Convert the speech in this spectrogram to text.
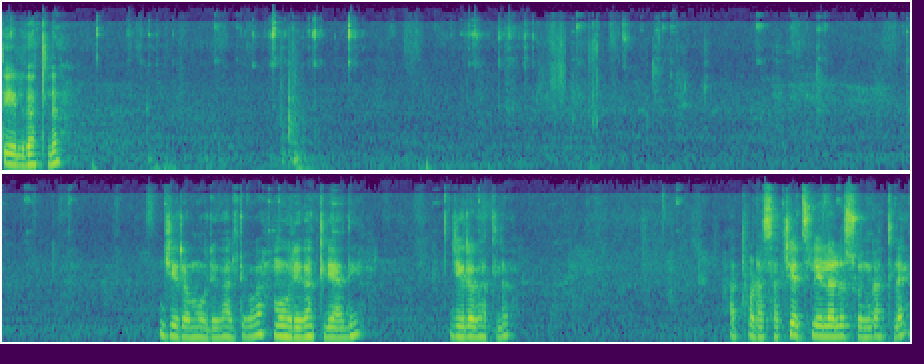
तेल घातलं. जिरं मोहरी घालते बघा. मोहरी घातली आधी. जिरं घातलं. हा थोडासा चेचलेला लसूण घातला आहे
